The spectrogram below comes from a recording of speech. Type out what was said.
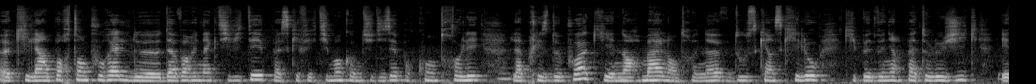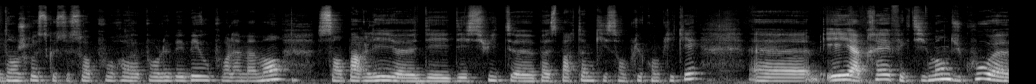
euh, qu'il est important pour elle d'avoir une activité, parce qu'effectivement, comme tu disais, pour contrôler mm. la prise de poids, qui est normale entre 9, 12, 15 kilos, qui peut devenir pathologique et dangereuse, que ce soit pour, euh, pour le bébé ou pour la maman, sans parler euh, des, des suites postpartum qui sont plus compliquées. Euh, et après, effectivement, du coup, euh,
